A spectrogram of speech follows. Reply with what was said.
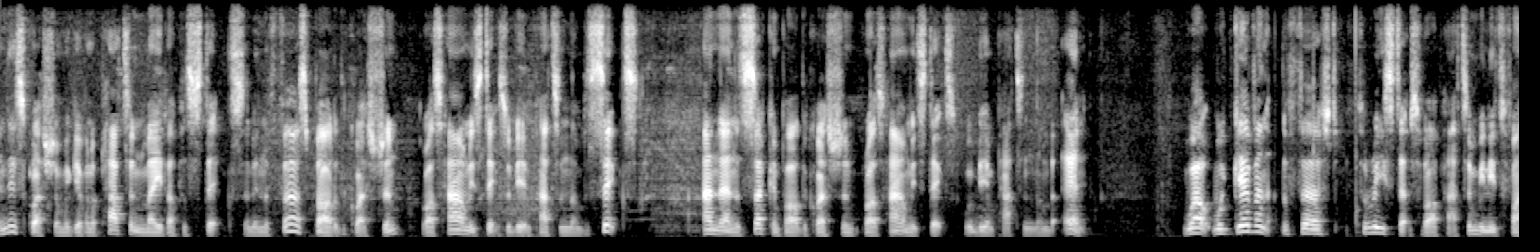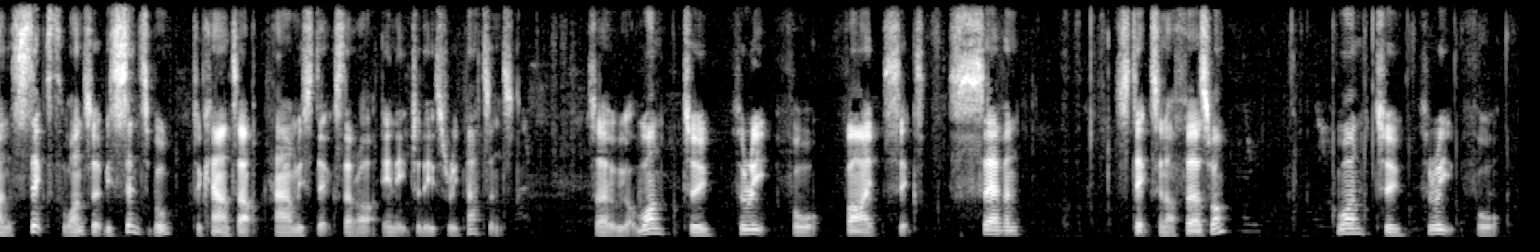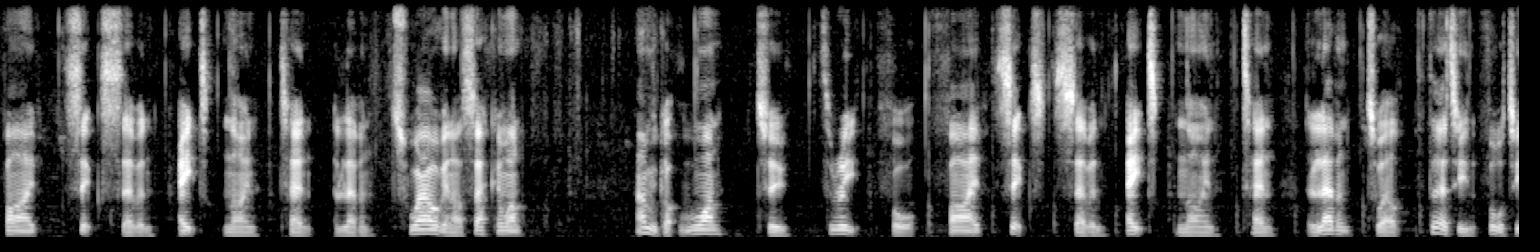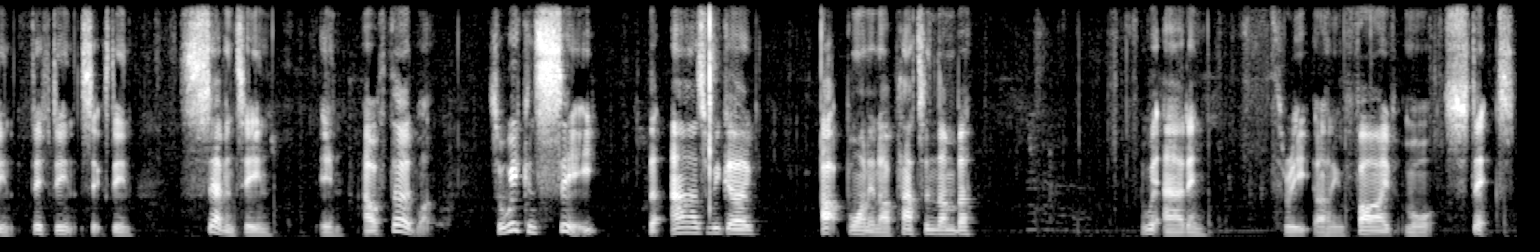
In this question, we're given a pattern made up of sticks, and in the first part of the question, we're asked how many sticks would be in pattern number 6, and then the second part of the question, we're asked how many sticks would be in pattern number n. Well, we're given the first three steps of our pattern. We need to find the sixth one, so it'd be sensible to count up how many sticks there are in each of these three patterns. So we've got one, two, three, four, five, six, seven sticks in our first one. One, two, three, four, five, six, seven, eight, nine, ten, eleven, twelve in our second one. And we've got one, two, three, four, five, six, seven, eight, nine, ten, eleven, twelve, thirteen, fourteen, fifteen, sixteen, seventeen in our third one. So we can see that as we go up one in our pattern number, we're adding three, adding five more sticks.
